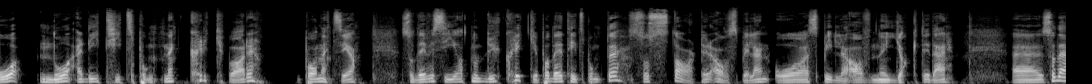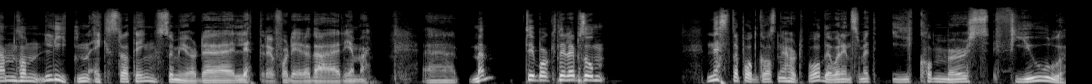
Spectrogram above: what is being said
Og nå er de tidspunktene klikkbare på nettsida. Så det vil si at når du klikker på det tidspunktet, så starter avspilleren å spille av nøyaktig der. Eh, så det er en sånn liten ekstra ting som gjør det lettere for dere der hjemme. Eh, men tilbake til episoden. Neste podkasten jeg hørte på, det var en som het E-Commerce Fuel.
